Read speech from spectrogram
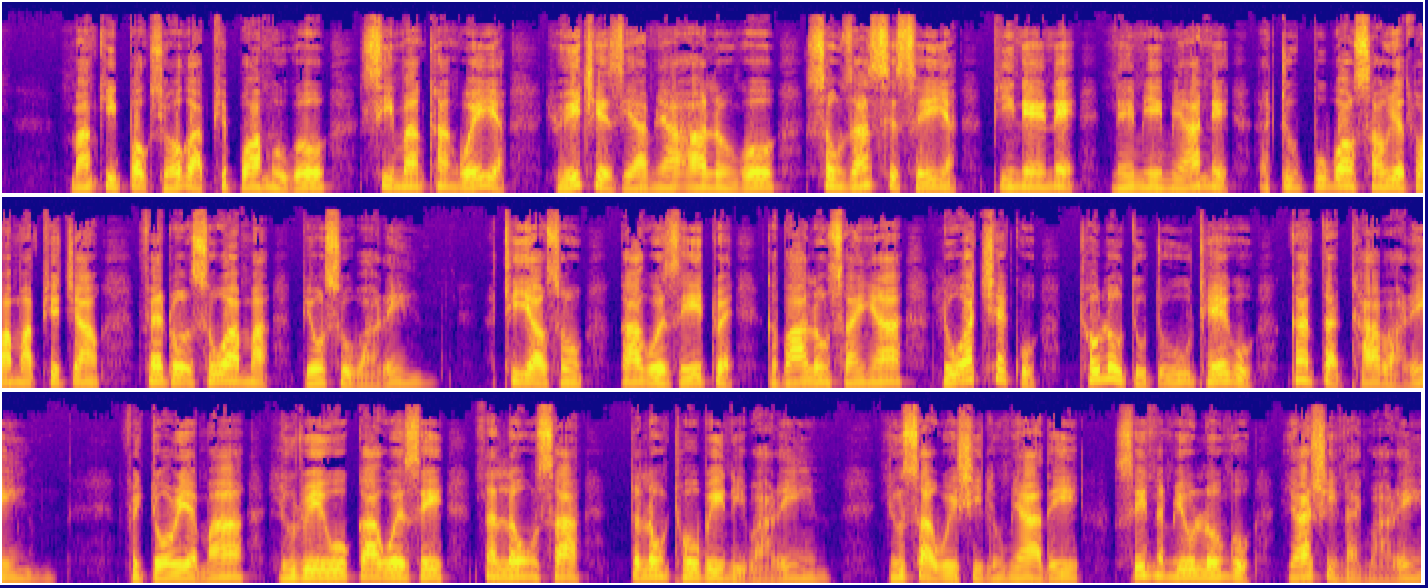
Monkey Pox ရောဂါဖြစ်ပွားမှုကိုစီမံခန့်ခွဲရရွေးချယ်စရာများအားလုံးကိုစုံစမ်းစစ်ဆေးရန်ပြည်내နဲ့နယ်မြေများနှင့်အတူပူးပေါင်းဆောင်ရွက်သွားမှာဖြစ်ကြောင်း Federal အစိုးရမှပြောဆိုပါတယ်။ အထီရောက်ဆုံးကာကွယ်ဆေးအတွက်ကဘာလုံးဆိုင်ရာလိုအပ်ချက်ကို ထုတ်လုပ်သူတူဦးသေးကိုကန့်သတ်ထားပါတယ်။ Victoria မှာလူတွေကိုကာကွယ်ဆေးနှလုံးအစားတစ်လုံးထိုးပေးနေပါတယ်။ New South Wales ရှိလူများသည်ဆေးနှမျိုးလုံးကိုရရှိနိုင်ပါတယ်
